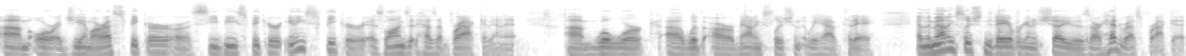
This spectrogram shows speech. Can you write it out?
um, or a GMRS speaker or a CB speaker. Any speaker, as long as it has a bracket in it, um, will work uh, with our mounting solution that we have today. And the mounting solution today we're going to show you is our headrest bracket.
